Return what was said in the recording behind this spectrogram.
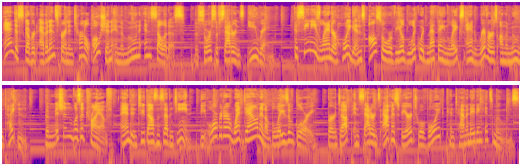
and discovered evidence for an internal ocean in the moon Enceladus, the source of Saturn's E ring. Cassini's lander Huygens also revealed liquid methane lakes and rivers on the moon Titan. The mission was a triumph, and in 2017, the orbiter went down in a blaze of glory, burnt up in Saturn's atmosphere to avoid contaminating its moons.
